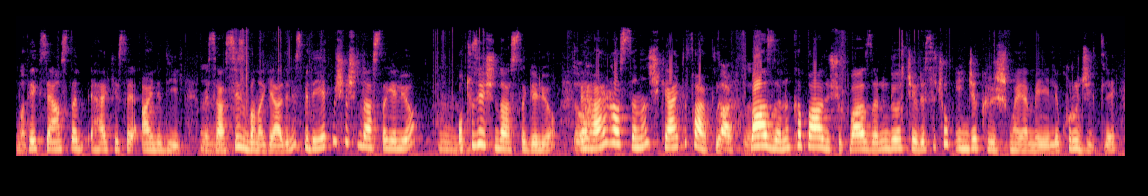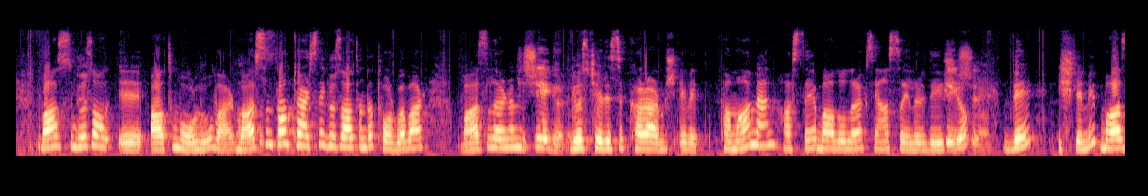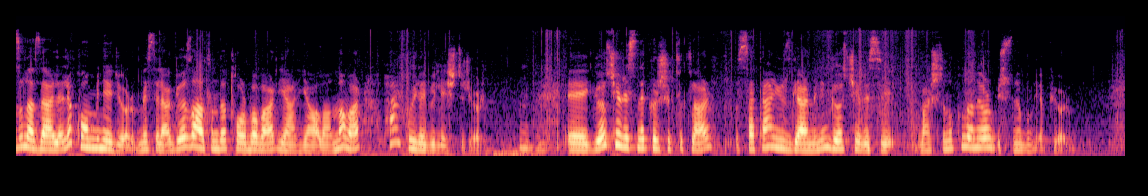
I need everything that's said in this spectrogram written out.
mı? tek seansta herkese aynı değil. Mesela siz bana geldiniz. Bir de 70 yaşında hasta geliyor. 30 yaşında hasta geliyor Doğru. ve her hastanın şikayeti farklı. Farklı. Bazılarının kapağı düşük, bazılarının göz çevresi çok ince kırışmaya meyilli, kuru ciltli. Bazısı göz e, altı morluğu var. Bazısının tam tersine göz altında torba var. Bazılarının Kişiye göre. göz çevresi kararmış. Evet, tamamen hastaya bağlı olarak seans sayıları değişiyor. Değişiyor. Ve işlemi bazı lazerlerle kombine ediyorum. Mesela göz altında torba var yani yağlanma var. Harpo ile birleştiriyorum. Ee, göz çevresinde kırışıklıklar, saten yüz germenin göz çevresi başlığını kullanıyorum, üstüne bunu yapıyorum.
